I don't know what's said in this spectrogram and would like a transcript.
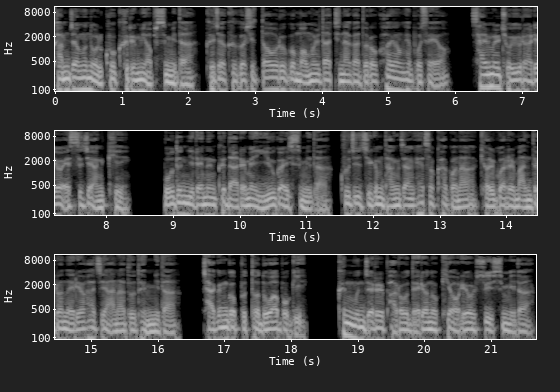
감정은 옳고 그름이 없습니다. 그저 그것이 떠오르고 머물다 지나가도록 허용해보세요. 삶을 조율하려 애쓰지 않기. 모든 일에는 그 나름의 이유가 있습니다. 굳이 지금 당장 해석하거나 결과를 만들어내려 하지 않아도 됩니다. 작은 것부터 놓아보기. 큰 문제를 바로 내려놓기 어려울 수 있습니다.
